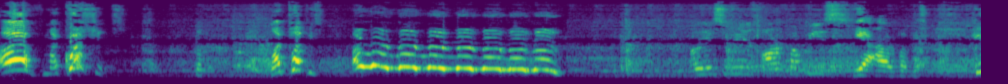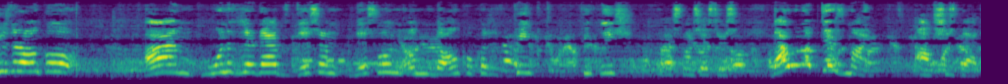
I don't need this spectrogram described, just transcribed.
of my questions. Look my puppies. Are oh, you assuming our puppies? Yeah, our puppies. He's their uncle. I'm one of their dads. This one, this one, I'm the uncle because it's pink, pink leash. That's my sister's. That one up there's mine. Oh, she's bad.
